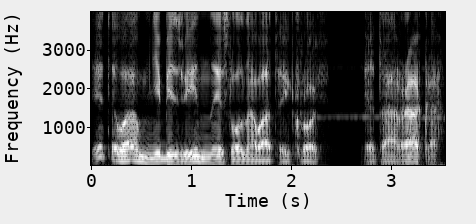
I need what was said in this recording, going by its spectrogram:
Это вам не безвинная слоноватая кровь, это арака.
